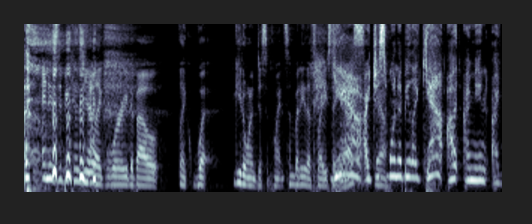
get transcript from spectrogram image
And is it because you're like worried about like what you don't want to disappoint somebody. That's why you say yes. yeah, yes. I just Yeah. want to be like, yeah, I, I mean, I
